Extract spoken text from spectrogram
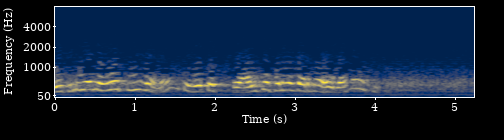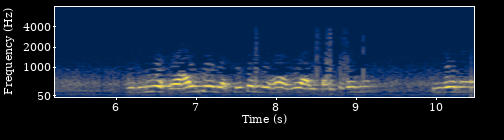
اس لیے تو وہ چیز ہے نا کہ وہ تو خیال کو فنا کرنا ہوگا نا اس لیے خیال جو یا فکر جو ہے وہ آئی سلسلے میں چیزوں نے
